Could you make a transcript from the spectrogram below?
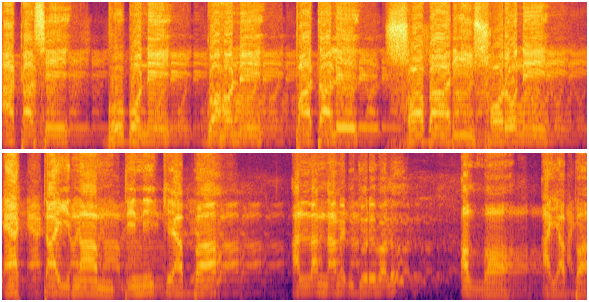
আকাশে, ভুবনে, গহনে, পাতালে, সবারই স্মরণে একটাই নাম, তিনি কে আব্বা? আল্লাহর নাম একটু জোরে বলো। আল্লাহ আয় আব্বা।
